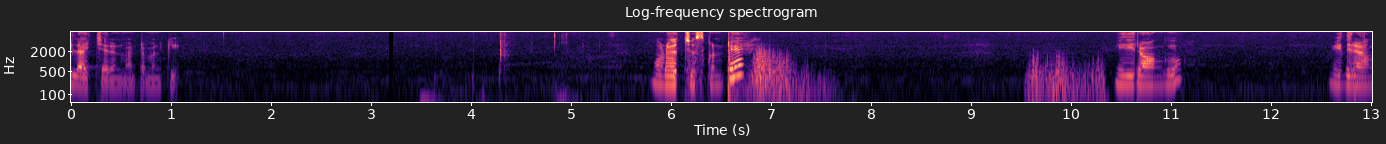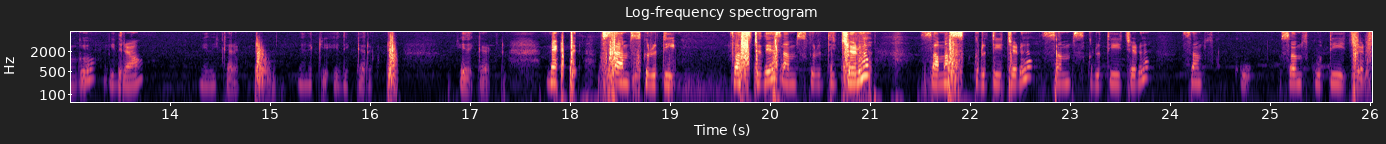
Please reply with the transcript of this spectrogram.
ఇలా ఇచ్చారనమాట మనకి. మూడవది చూసుకుంటే ఇది రాంగు ఇది రాంగు ఇది రాంగ్ ఇది కరెక్ట్ దీనికి ఇది కరెక్ట్ ఇది కరెక్ట్. నెక్స్ట్ సంస్కృతి. ఫస్ట్దే సంస్కృతి ఇచ్చాడు సంస్కృతి ఇచ్చాడు సంస్కృతి ఇచ్చాడు సంస్కృ సంస్కృతి ఇచ్చాడు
